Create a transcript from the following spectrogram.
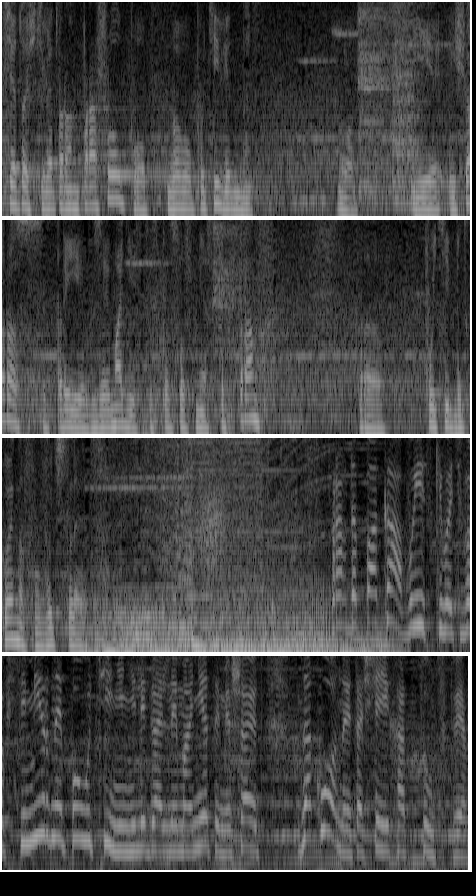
все точки, которые он прошел по, в его пути видны. Вот. И еще раз, при взаимодействии спецслужб нескольких стран э, пути биткоинов вычисляются. Правда, пока выискивать во всемирной паутине нелегальные монеты мешают законы, точнее их отсутствие.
